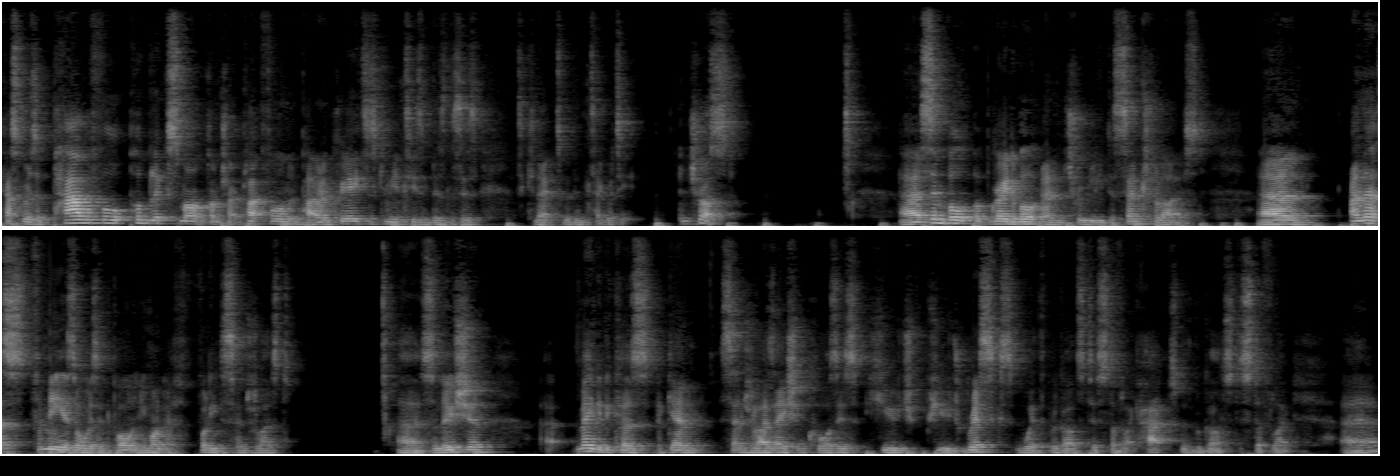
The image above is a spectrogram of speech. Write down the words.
Casper is a powerful public smart contract platform empowering creators, communities, and businesses to connect with integrity and trust. Uh, simple, upgradable, and truly decentralized. Um, and that's, for me, is always important. You want a fully decentralized uh, solution, uh, mainly because, again, centralization causes huge, huge risks with regards to stuff like hacks, with regards to stuff like uh,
